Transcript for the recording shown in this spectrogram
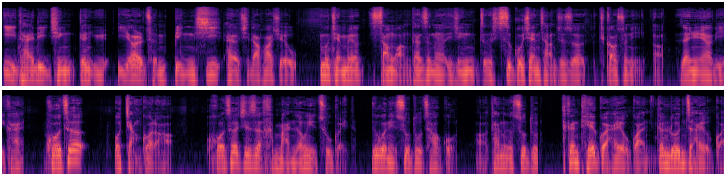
液态沥青跟乙乙二醇丙烯，还有其他化学物。目前没有伤亡，但是呢，已经这个事故现场就是说告诉你哦，人员要离开。火车我讲过了哈。火车其实还蛮容易出轨的，如果你速度超过哦，它那个速度跟铁轨还有关，跟轮子还有关。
